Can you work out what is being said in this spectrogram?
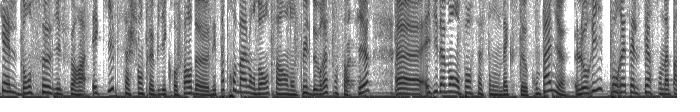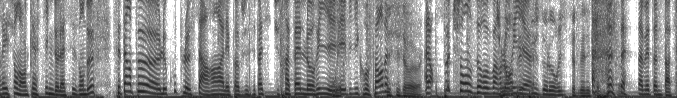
quelle danseuse il fera équipe, sachant que Billy Crawford euh, n'est pas trop mal en danse hein, non plus. Il devrait s'en sortir. Euh, évidemment, on pense à son ex-compagne, Laurie. Pourrait-elle faire son apparition dans le casting de la saison 2 C'était un peu euh, le couple star hein, à l'époque. Je ne sais pas si tu te rappelles Laurie et, Oui. et Billy Crawford. Si, si, c'est vrai. ouais. Alors, peu de chance de revoir Je me Laurie. euh, plus de Laurie que de Bélic. ça, ça m'étonne pas.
